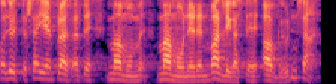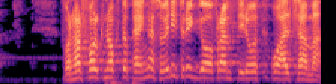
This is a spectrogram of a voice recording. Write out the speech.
Og Luther sier en plass at mammon er den vanligste avguden, sa han. For har folk nok til penger, så er de trygge og framtid og, og alt sammen.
